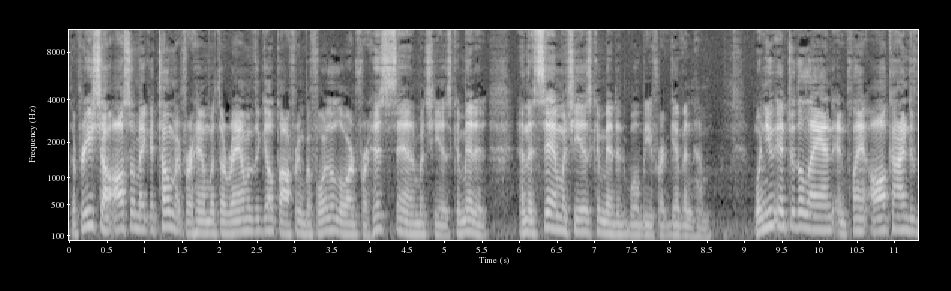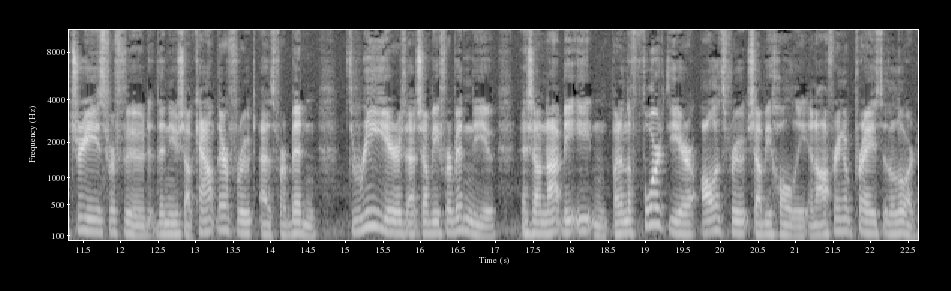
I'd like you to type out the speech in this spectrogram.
The priest shall also make atonement for him with the ram of the guilt offering before the Lord for his sin which he has committed, and the sin which he has committed will be forgiven him. When you enter the land and plant all kinds of trees for food, then you shall count their fruit as forbidden. Three years that shall be forbidden to you, and shall not be eaten. But in the fourth year all its fruit shall be holy, an offering of praise to the Lord.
